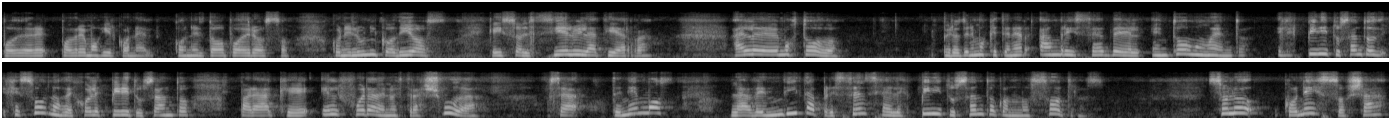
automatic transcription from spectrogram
podremos ir con Él? Con el Todopoderoso, con el único Dios que hizo el cielo y la tierra. A Él le debemos todo, pero tenemos que tener hambre y sed de Él en todo momento. El Espíritu Santo, Jesús nos dejó el Espíritu Santo para que Él fuera de nuestra ayuda. O sea, tenemos la bendita presencia del Espíritu Santo con nosotros. Solo con eso ya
